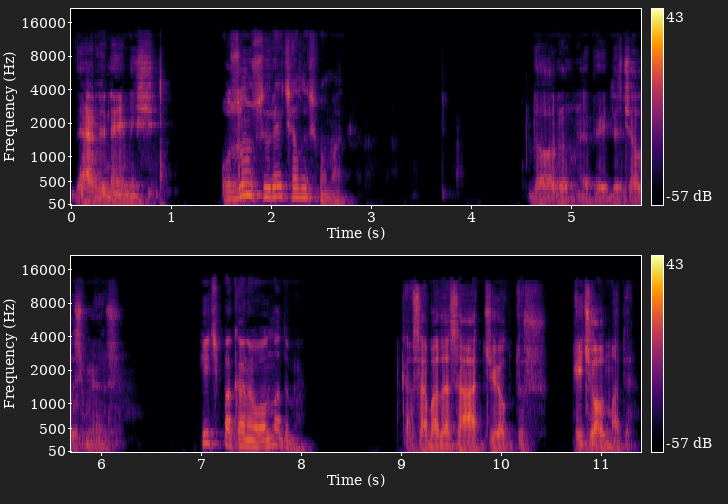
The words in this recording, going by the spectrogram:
Derdi neymiş? Uzun süre çalışmamak. Doğru, epeydir çalışmıyor. Hiç bakanı olmadı mı? Kasabada saatçi yoktur. Hiç olmadı.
